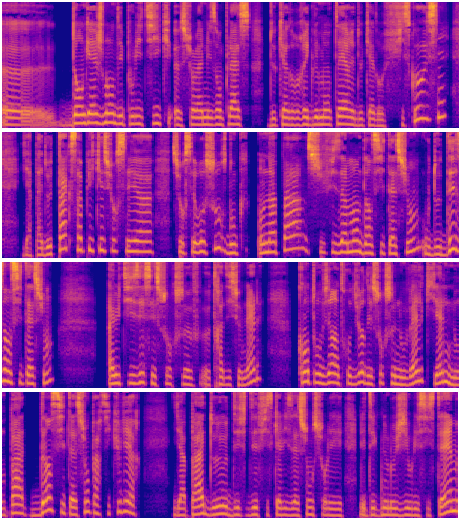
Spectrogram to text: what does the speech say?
euh, d'engagement des politiques euh, sur la mise en place de cadres réglementaires et de cadres fiscaux aussi. Il n'y a pas de taxes appliquées sur ces euh, sur ces ressources, donc on n'a pas suffisamment d'incitation ou de désincitation à utiliser ces sources euh, traditionnelles quand on vient introduire des sources nouvelles qui, elles, n'ont pas d'incitation particulière. Il n'y a pas de défiscalisation sur les, technologies ou les systèmes,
